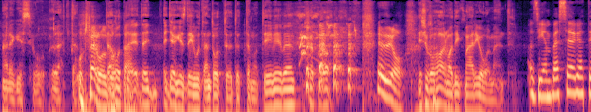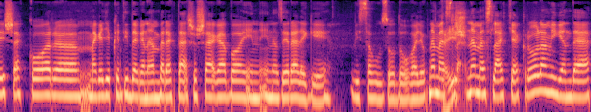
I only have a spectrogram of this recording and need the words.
már egész jó lettem. Ott feloldottál. Ott egy, egy egész délután ott töltöttem a tévében, és akkor a, Ez jó. És akkor a harmadik már jól ment. Az ilyen beszélgetésekkor, meg egyébként idegen emberek társaságában én, én azért eléggé visszahúzódó vagyok. Nem ezt, is? nem ezt látják rólam, igen, de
